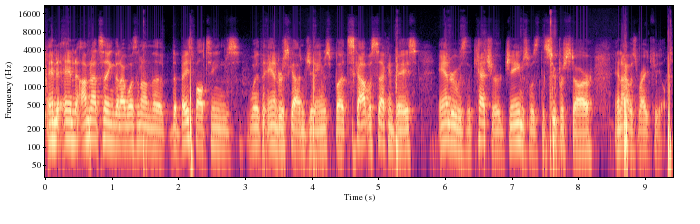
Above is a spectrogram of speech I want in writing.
and and I'm not saying that I wasn't on the the baseball teams with Andrew, Scott, and James, but Scott was second base, Andrew was the catcher, James was the superstar, and I was right field.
